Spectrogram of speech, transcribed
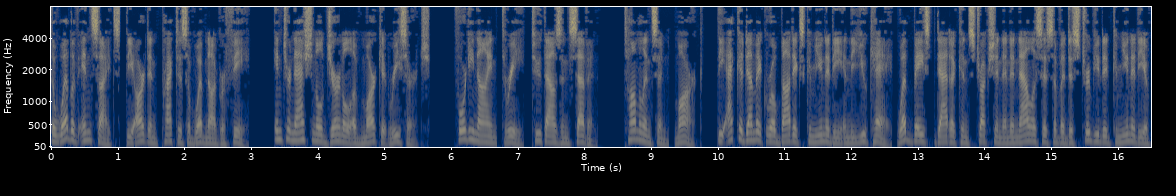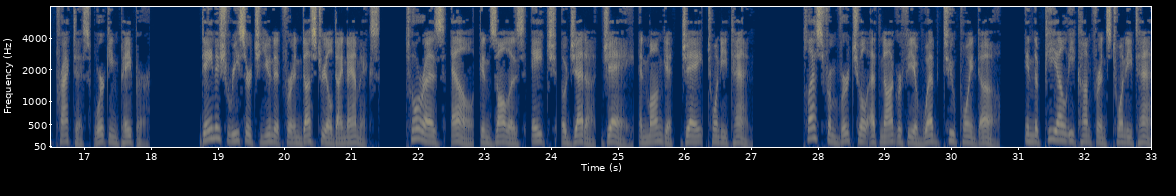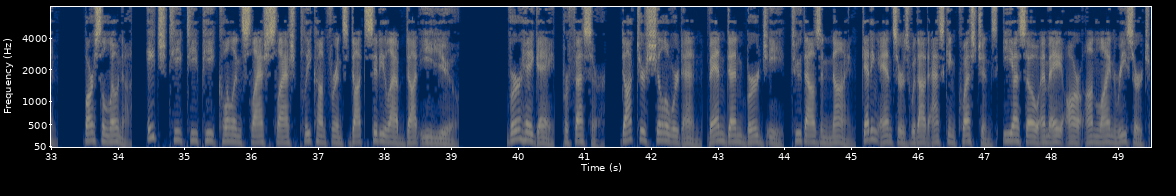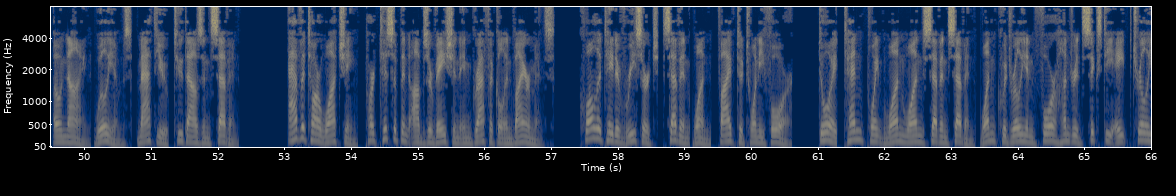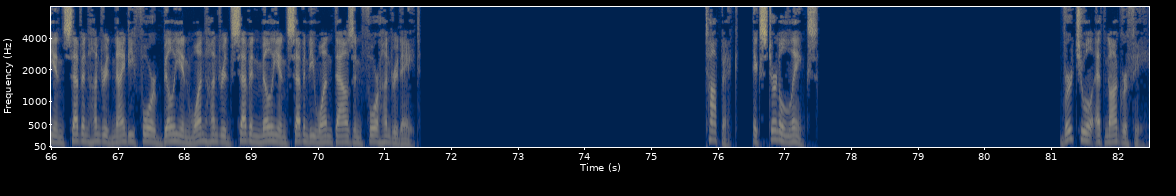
The Web of Insights, The Art and Practice of Webnography. International Journal of Market Research. 49 3, 2007. Tomlinson, Mark. The Academic Robotics Community in the UK, Web-based Data Construction and Analysis of a Distributed Community of Practice working paper. Danish Research Unit for Industrial Dynamics. Torres, L., Gonzalez, H., Ojeda, J., and Monget, J. 2010. Plus from Virtual Ethnography of Web 2.0. In the PLE Conference 2010. Barcelona. http colon slash slash pleconference.citylab.eu. Verhaeghe A., Professor. Dr. Schillewaert N., Van den Berg E., 2009, Getting Answers Without Asking Questions, ESOMAR Online Research 09 Williams, Matthew 2007. Avatar Watching, Participant Observation in Graphical Environments. Qualitative Research, 7 5–24 doi 10.1177 1 quadrillion 468 trillion 794 billion 107 million 71408 topic external links. Virtual ethnography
